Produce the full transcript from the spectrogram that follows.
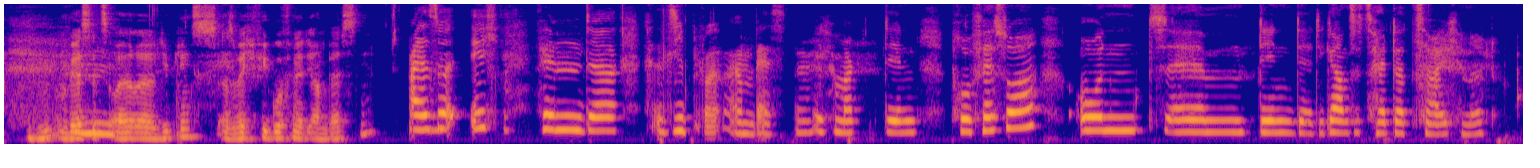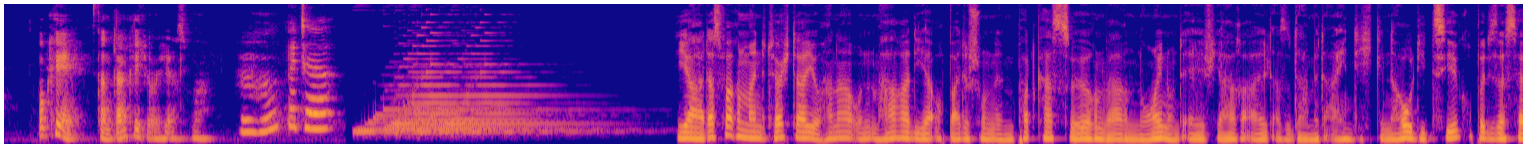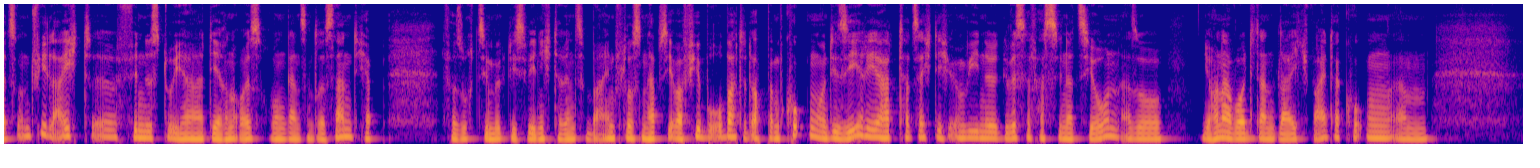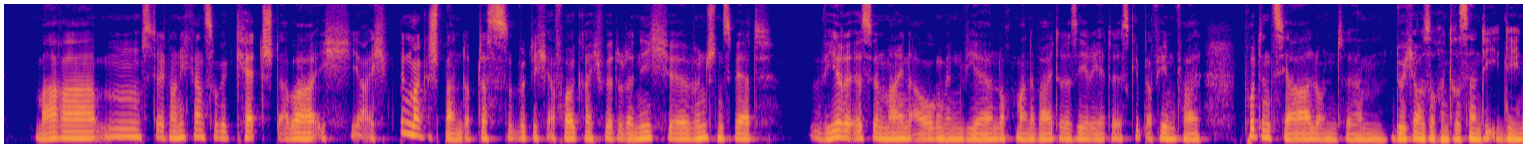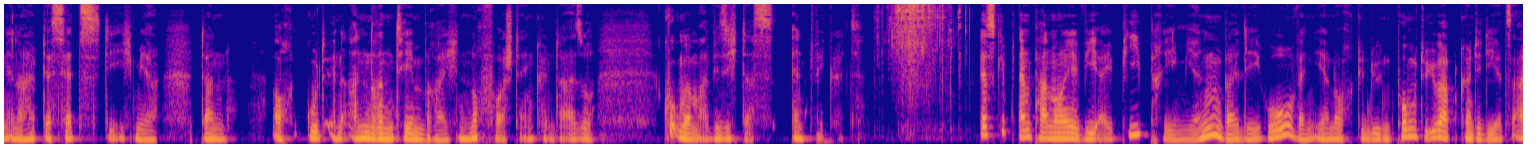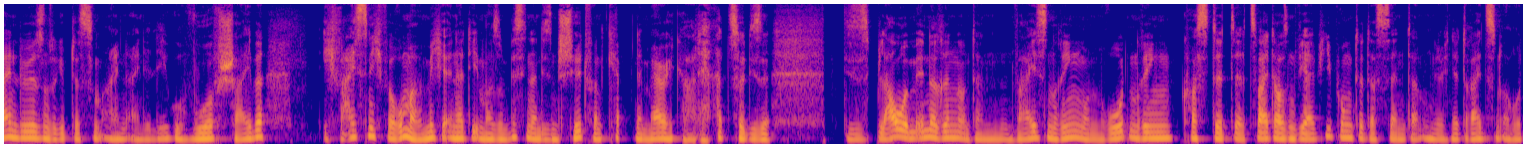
Und wer ist jetzt eure Lieblings-, also welche Figur findet ihr am besten? Also ich finde Siebler am besten. Ich mag den Professor und ähm, den, der die ganze Zeit da zeichnet. Okay, dann danke ich euch erstmal. Bitte. Ja, das waren meine Töchter Johanna und Mara, die ja auch beide schon im Podcast zu hören waren, neun und elf Jahre alt, also damit eigentlich genau die Zielgruppe dieser Sets. Und vielleicht äh, findest du ja deren Äußerungen ganz interessant. Ich habe versucht, sie möglichst wenig darin zu beeinflussen, habe sie aber viel beobachtet, auch beim Gucken. Und die Serie hat tatsächlich irgendwie eine gewisse Faszination. Also Johanna wollte dann gleich weiter gucken. Ähm, Mara mh, ist vielleicht noch nicht ganz so gecatcht, aber ich, ja, ich bin mal gespannt, ob das wirklich erfolgreich wird oder nicht. Äh, wünschenswert wäre es in meinen Augen, wenn wir noch mal eine weitere Serie hätte. Es gibt auf jeden Fall Potenzial und ähm, durchaus auch interessante Ideen innerhalb der Sets, die ich mir dann auch gut in anderen Themenbereichen noch vorstellen könnte. Also gucken wir mal, wie sich das entwickelt. Es gibt ein paar neue VIP-Prämien bei Lego. Wenn ihr noch genügend Punkte über habt, könnt ihr die jetzt einlösen. So gibt es zum einen eine Lego-Wurfscheibe. Ich weiß nicht warum, aber mich erinnert die immer so ein bisschen an diesen Schild von Captain America. Der hat so diese, dieses Blau im Inneren und dann einen weißen Ring und einen roten Ring. Kostet äh, 2000 VIP-Punkte. Das sind dann umgerechnet 13,33 Euro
